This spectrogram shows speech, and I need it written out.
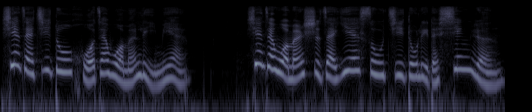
现在基督活在我们里面，现在我们是在耶稣基督里的新人。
